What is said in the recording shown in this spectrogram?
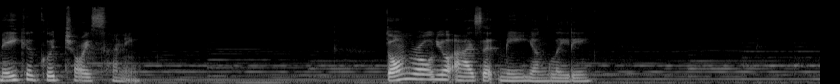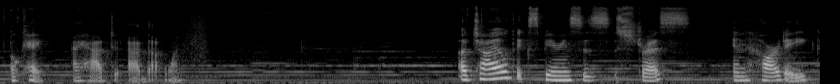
Make a good choice, honey. Don't roll your eyes at me, young lady. Okay, I had to add that one. A child experiences stress and heartache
